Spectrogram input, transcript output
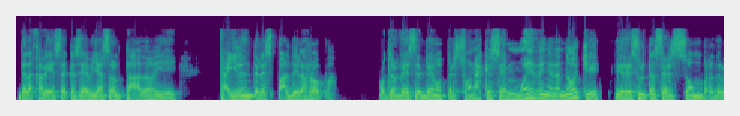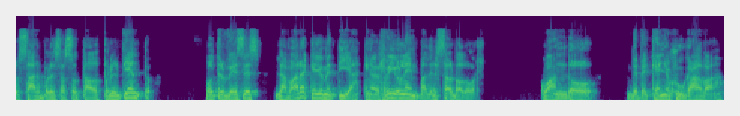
de la cabeza que se había soltado y caído entre la espalda y la ropa. Otras veces vemos personas que se mueven en la noche y resultan ser sombras de los árboles azotados por el viento. Otras veces la vara que yo metía en el río Lempa del Salvador, cuando de pequeño jugaba,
